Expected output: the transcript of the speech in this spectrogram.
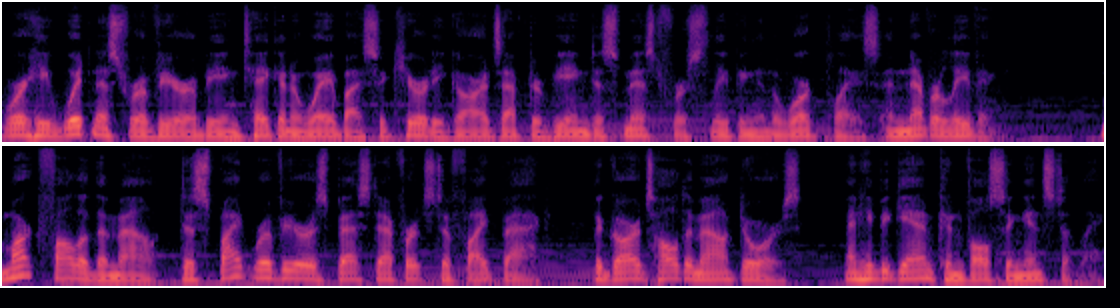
where he witnessed Rivera being taken away by security guards after being dismissed for sleeping in the workplace and never leaving. Mark followed them out, despite Rivera's best efforts to fight back, the guards hauled him outdoors, and he began convulsing instantly.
